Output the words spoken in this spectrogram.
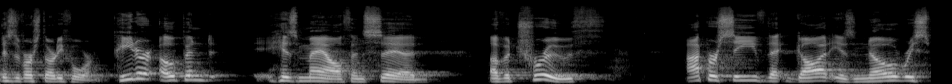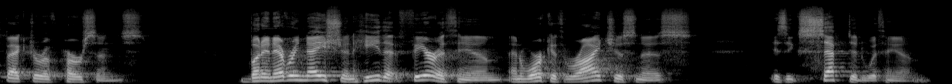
this is verse 34. Peter opened his mouth and said, Of a truth, I perceive that God is no respecter of persons. But in every nation, he that feareth him and worketh righteousness is accepted with him.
